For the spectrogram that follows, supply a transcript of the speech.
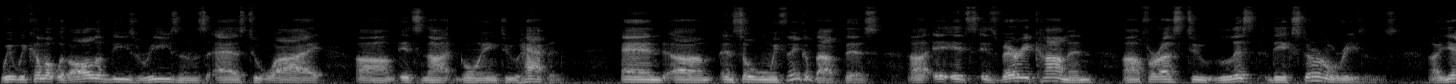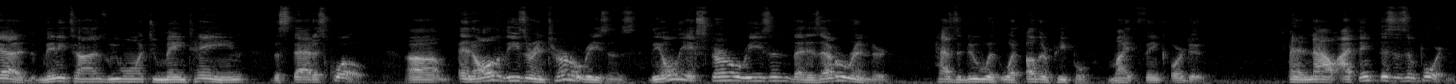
We, we come up with all of these reasons as to why um, it's not going to happen. And, um, and so when we think about this, uh, it, it's, it's very common uh, for us to list the external reasons. Uh, yeah, many times we want to maintain the status quo. Um, and all of these are internal reasons. The only external reason that is ever rendered has to do with what other people might think or do. And now I think this is important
